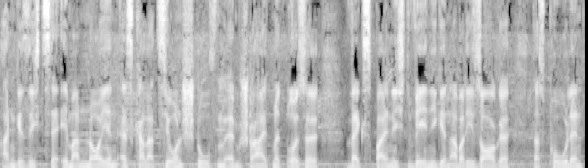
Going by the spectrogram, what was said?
Angesichts der immer neuen Eskalationsstufen im Streit mit Brüssel wächst bei nicht wenigen aber die Sorge, dass Polen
